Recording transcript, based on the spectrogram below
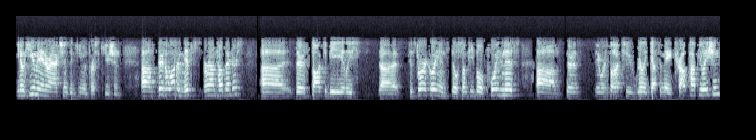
you know, human interactions and human persecution. Um, there's a lot of myths around hellbenders. Uh, there's thought to be at least historically, and still some people, poisonous. Um, they were thought to really decimate trout populations.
